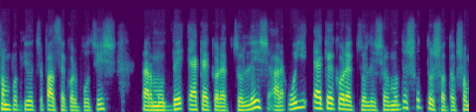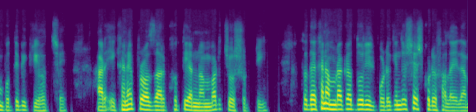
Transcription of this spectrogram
সম্পত্তি হচ্ছে পাঁচ একর ২৫ তার মধ্যে এক একর ৪১ আর ওই এক একর ৪১ এর মধ্যে ৭০ শতক সম্পত্তি বিক্রি হচ্ছে। আর এখানে প্রজার খতিয়ার নাম্বার ৬৪। তো দেখেন আমরা একটা দলিল পড়ে কিন্তু শেষ করে ফেলাইলাম।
